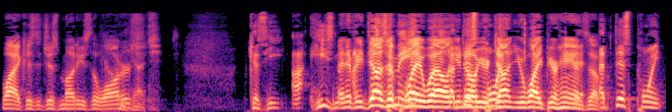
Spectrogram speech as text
Why? Because it just muddies the waters. Because he uh, he's And if he doesn't me, play well, you know you're point- done. You wipe your hands at, up. At this point,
